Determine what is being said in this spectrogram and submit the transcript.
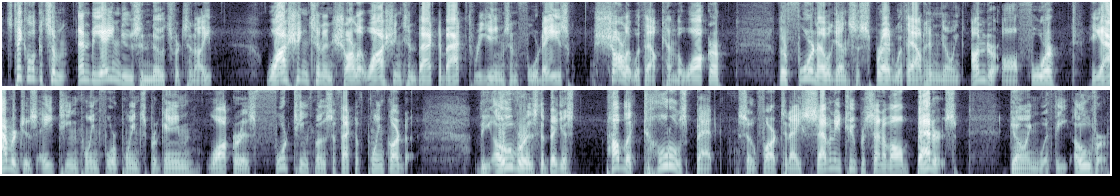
Let's take a look at some NBA news and notes for tonight. Washington and Charlotte. Washington back to back, three games in four days. Charlotte without Kemba Walker. They're 4 0 against the spread without him going under all four. He averages 18.4 points per game. Walker is 14th most effective point guard. The over is the biggest public totals bet so far today. 72% of all bettors going with the over.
